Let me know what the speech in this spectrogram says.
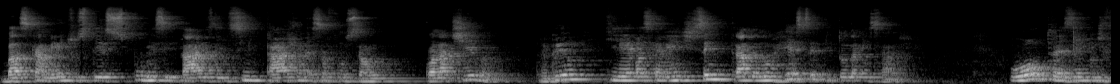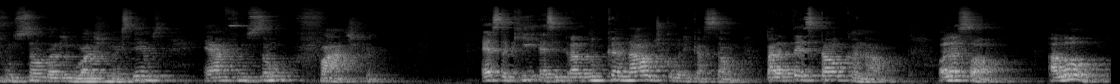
Basicamente, os textos publicitários eles se encaixam nessa função conativa, tranquilo? Que é basicamente centrada no receptor da mensagem. O outro exemplo de função da linguagem que nós temos é a função fática. Essa aqui é centrada no canal de comunicação, para testar o canal. Olha só. Alô?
